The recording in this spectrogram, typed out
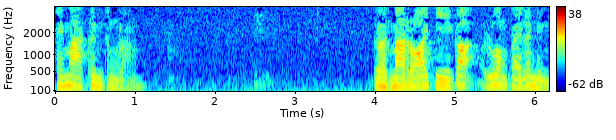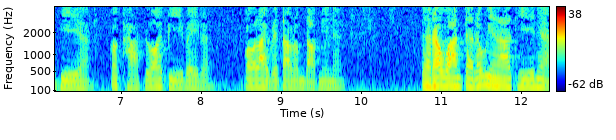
ให้มากขึ้นข้างหลัง เกิดมาร้อยปีก็ล่วงไปแล้วหนึ่งปี ก็ขาดร้อยปีไปแล้ว ก็ไล่ไปตามลำดับนี่นะ แต่ละวันแต่ละวินาทีเนี่ย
